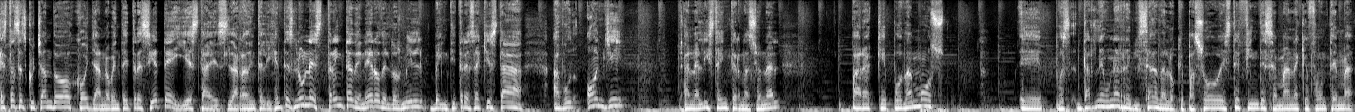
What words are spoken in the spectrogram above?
Estás escuchando Joya 937 y esta es la radio inteligente. Es lunes 30 de enero del 2023. Aquí está Abud Onji, analista internacional, para que podamos eh, pues darle una revisada a lo que pasó este fin de semana, que fue un tema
